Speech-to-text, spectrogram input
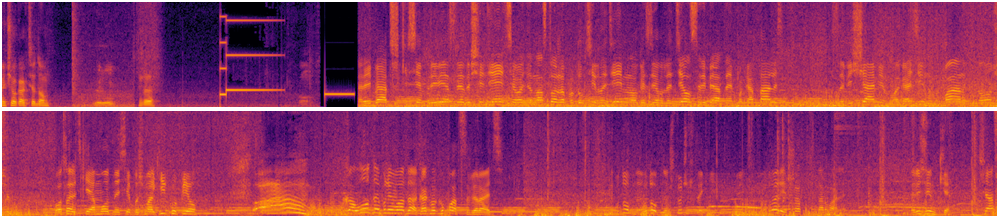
и что, как тебе дом? Мне? Да. Ребятушки, всем привет! Следующий день. Сегодня у нас тоже продуктивный день. Много сделали дел с ребятами, покатались за вещами, в магазин, в банк. Ну, в общем, вот смотрите, я модные себе башмаки купил. А -а -а! Холодная, блин, вода. Как вы купаться собираетесь? Удобные, удобные штучки такие. Во дворе шастать нормально. Резинки. Сейчас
